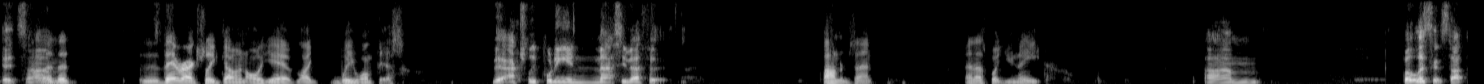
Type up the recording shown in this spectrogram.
It's um, they're actually going, oh yeah, like we want this, they're actually putting in massive effort. hundred percent, and that's what you need. Um, but let's get stuck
